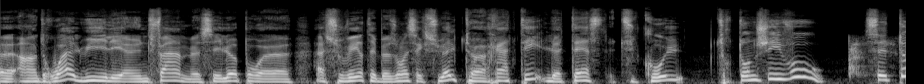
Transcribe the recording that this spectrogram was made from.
Euh, en droit, lui, il est une femme, c'est là pour euh, assouvir tes besoins sexuels. Tu as raté le test, tu coules, tu retournes chez vous. C'est tout.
